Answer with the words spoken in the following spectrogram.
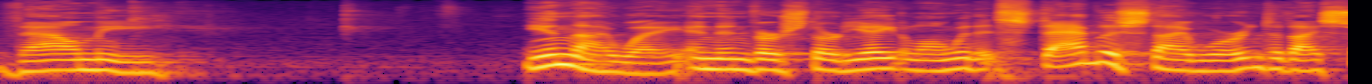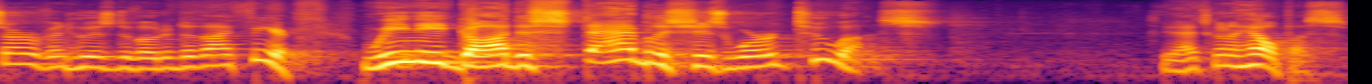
thou me in thy way. And then verse 38, along with it, establish thy word unto thy servant who is devoted to thy fear. We need God to establish his word to us. See, that's going to help us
